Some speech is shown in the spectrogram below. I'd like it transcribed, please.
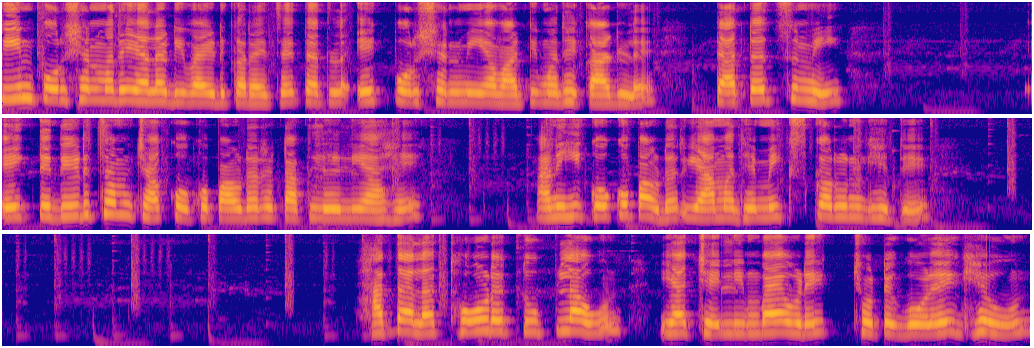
तीन पोर्शनमध्ये याला डिवाईड करायचं आहे त्यातलं एक पोर्शन मी या वाटीमध्ये काढलं आहे त्यातच मी एक ते दीड चमचा कोको पावडर टाकलेली आहे. आणि ही कोको पावडर यामध्ये मिक्स करून घेते. हाताला थोडं तूप लावून याचे लिंबा एवढे छोटे गोळे घेऊन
